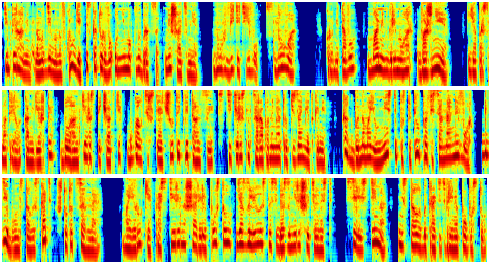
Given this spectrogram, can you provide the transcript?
темпераментному демону в круге, из которого он не мог выбраться, мешать мне но увидеть его снова... Кроме того, мамин гримуар важнее. Я просмотрела конверты, бланки, распечатки, бухгалтерские отчеты и квитанции, стикеры с нацарапанными от руки заметками. Как бы на моем месте поступил профессиональный вор? Где бы он стал искать что-то ценное? Мои руки растерянно шарили по столу, я злилась на себя за нерешительность. Селестина не стала бы тратить время попусту.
